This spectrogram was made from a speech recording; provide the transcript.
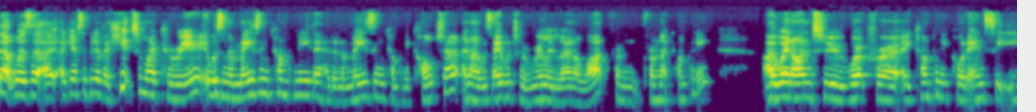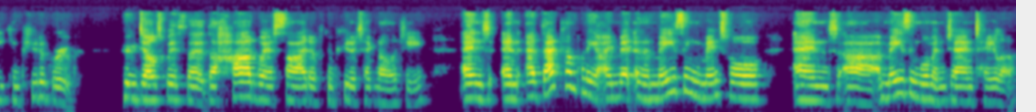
that was, a, I guess, a bit of a hit to my career. It was an amazing company. They had an amazing company culture, and I was able to really learn a lot from from that company. I went on to work for a company called NCE Computer Group, who dealt with the, the hardware side of computer technology. And, and at that company, I met an amazing mentor and uh, amazing woman, Jan Taylor,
